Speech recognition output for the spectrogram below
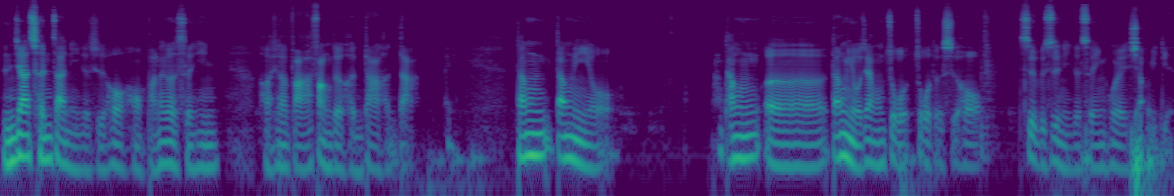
人家称赞你的时候，哈，把那个声音好像把它放得很大很大。当当你有当呃当你有这样做做的时候，是不是你的声音会小一点？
